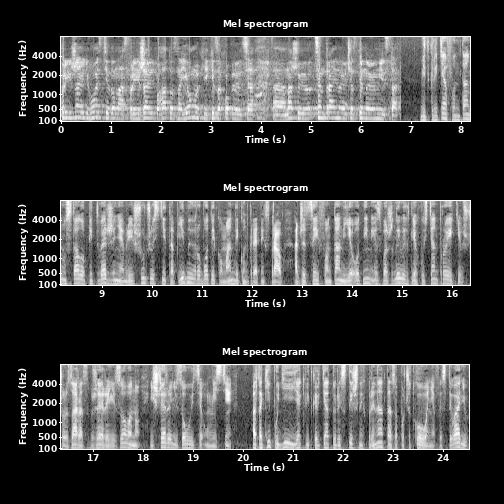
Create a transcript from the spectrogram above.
Приїжджають гості до нас, приїжджають багато знайомих, які захоплюються нашою центральною частиною міста. Відкриття фонтану стало підтвердженням рішучості та плідної роботи команди конкретних справ, адже цей фонтан є одним із важливих для хустян проєктів, що зараз вже реалізовано і ще реалізовується у місті. А такі події, як відкриття туристичних принад та започатковування фестивалів,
